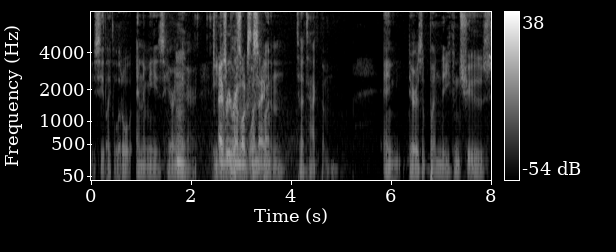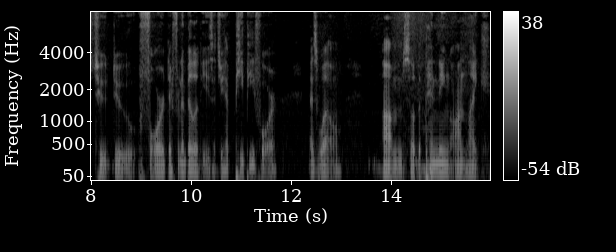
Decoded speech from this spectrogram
You see like little enemies here and there. and Every room looks the same. Button to attack them. And there is a button that you can choose to do four different abilities that you have PP for as well. Um, so depending on like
